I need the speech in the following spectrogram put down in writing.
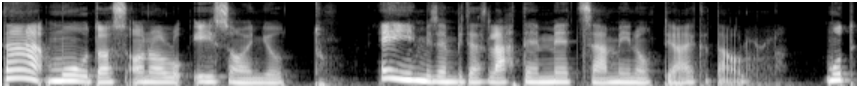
Tämä muutos on ollut isoin juttu. Ei ihmisen pitäisi lähteä metsään minuuttiaikataululla. Mutta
